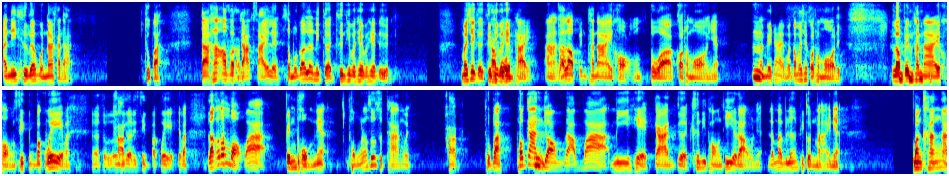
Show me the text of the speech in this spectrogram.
อันนี้คือเรื่องบนหน้ากระดาษ ถูกปะแต่ถ้าเอาแบบครับ dark side เลย สมมติว่าเรื่องนี้เกิดขึ้นที่ประเทศประเทศอื่น ไม่ใช่เกิดขึ้นครับที่ประเทศผมไทย อ่าครับแล้วเราเป็นทนายของตัวกทมอย่างเงี้ยอืม ไม่ได้ มันต้องไม่ใช่กทมดิเราเป็นทนายของซิมบับเวมาเออสมมติครับว่ามีเกิดที่ซิมบับเวใช่ปะเราก็ต้องบอกว่าเป็นผมเนี่ย ผมก็ต้องสู้สุดทางเว้ยครับ ถูกปะเพราะการอืมยอมรับว่ามีเหตุการณ์เกิดขึ้นที่ท้องที่เราเนี่ย แล้วมันเป็นเรื่องผิดกฎหมายเนี่ย บางครั้งอะ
